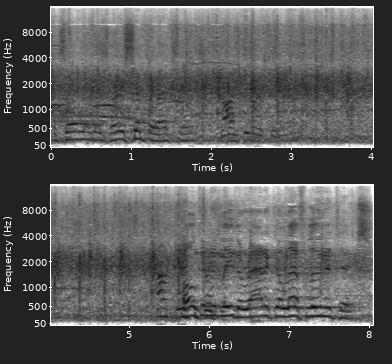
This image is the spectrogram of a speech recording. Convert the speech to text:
That's all it is. Very simple, actually. Don Peterson. Trump's basically- Ultimately, the radical left lunatics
